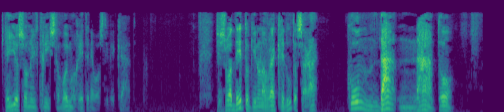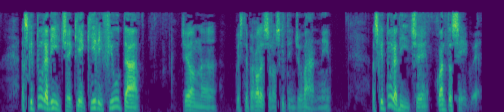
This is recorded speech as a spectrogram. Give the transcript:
che io sono il Cristo, voi morrete nei vostri peccati. Gesù ha detto chi non avrà creduto sarà condannato. La scrittura dice che chi rifiuta, un, queste parole sono scritte in Giovanni, la scrittura dice quanto segue.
